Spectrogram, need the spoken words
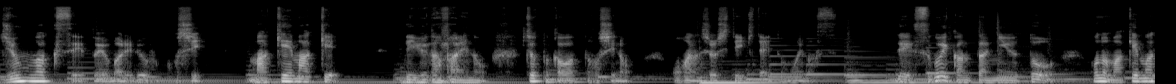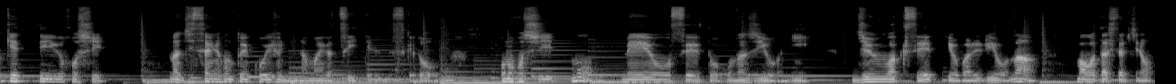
準惑星と呼ばれる星、負け負けっていう名前のちょっと変わった星のお話をしていきたいと思います。で、すごい簡単に言うと、この負け負けっていう星、まあ実際に本当にこういうふうに名前がついてるんですけど、この星も冥王星と同じように準惑星って呼ばれるような、まあ私たちの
